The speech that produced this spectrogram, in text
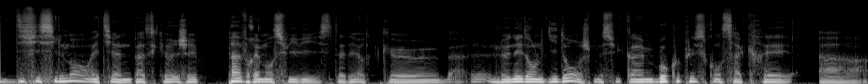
Difficilement, Étienne, parce que j'ai pas vraiment suivi. C'est-à-dire que bah, le nez dans le guidon, je me suis quand même beaucoup plus consacré à,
